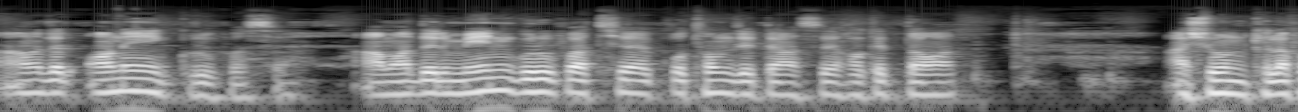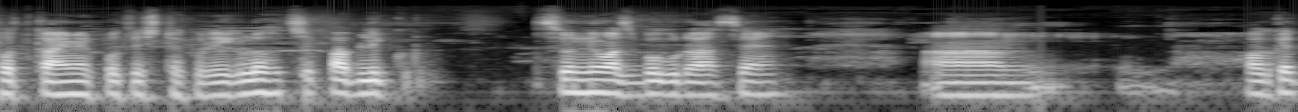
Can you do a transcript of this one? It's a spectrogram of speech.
আমাদের অনেক গ্রুপ আছে। আমাদের মেন গ্রুপ আছে, প্রথম যেটা আছে, হকের দাওয়াত। আসুন, খেলাফত কায়েমের প্রচেষ্টা করি। এগুলো হচ্ছে পাবলিক গ্রুপ সুন্নিওয়াজ বগুড়া আছে। হকের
